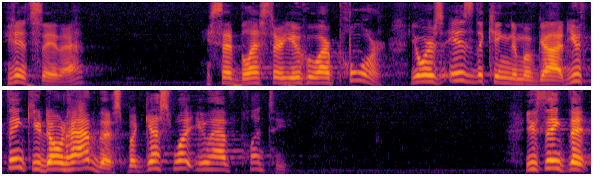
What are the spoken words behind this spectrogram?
He didn't say that. He said, Blessed are you who are poor. Yours is the kingdom of God. You think you don't have this, but guess what? You have plenty. You think that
